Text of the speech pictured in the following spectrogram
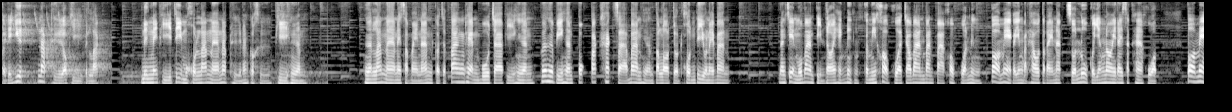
ก็จะยึดนับถือเอาผีเป็นหลัก หนึ่งในผีที่มุคนล้านนานับถือนั่นก็คือผีเฮือนเฮือนล้านนาในสมัยนั้นก็จะตั้งแท่นบูชาผีเฮือน เพื่อให้ผีเฮือนปกปักรักษาบ้านเฮือนตลอดจนคนที่อยู่ในบ้าน ดังเช่นหมู่บ้านตีนดอยแห่งหนึ่ง ก็มีครอบครัวเจ้าบ้านบ้านป่าครอบครัวหนึ่งพ่อแม่ก็ยังบัดเท่าตะไดนัก ส่วนลูกก็ยังน้อยได้สักห้าขวบ พ่อแม่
